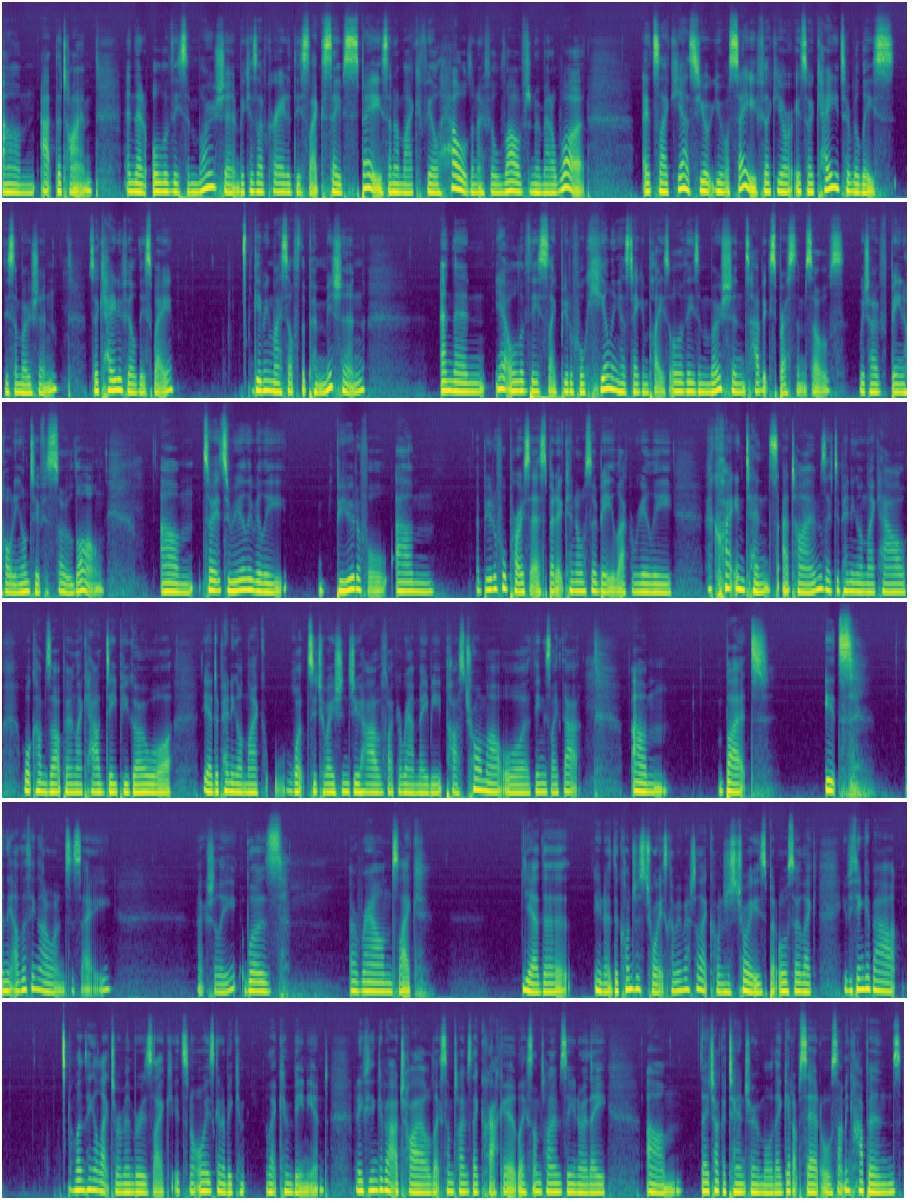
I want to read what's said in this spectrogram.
um, at the time. And then all of this emotion because I've created this like safe space and I'm like feel held and I feel loved no matter what it's like yes you're you're safe. Like you're it's okay to release this emotion. It's okay to feel this way. Giving myself the permission. And then yeah all of this like beautiful healing has taken place. All of these emotions have expressed themselves which i've been holding on to for so long. Um, so it's really really beautiful. Um, a beautiful process but it can also be like really quite intense at times, like depending on like how what comes up and like how deep you go or yeah, depending on like what situations you have like around maybe past trauma or things like that. Um but it's and the other thing I wanted to say actually was around like yeah, the you know, the conscious choice, coming back to like conscious choice, but also like if you think about one thing I like to remember is like it's not always going to be com- like convenient. And if you think about a child, like sometimes they crack it, like sometimes you know they um they chuck a tantrum or they get upset or something happens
